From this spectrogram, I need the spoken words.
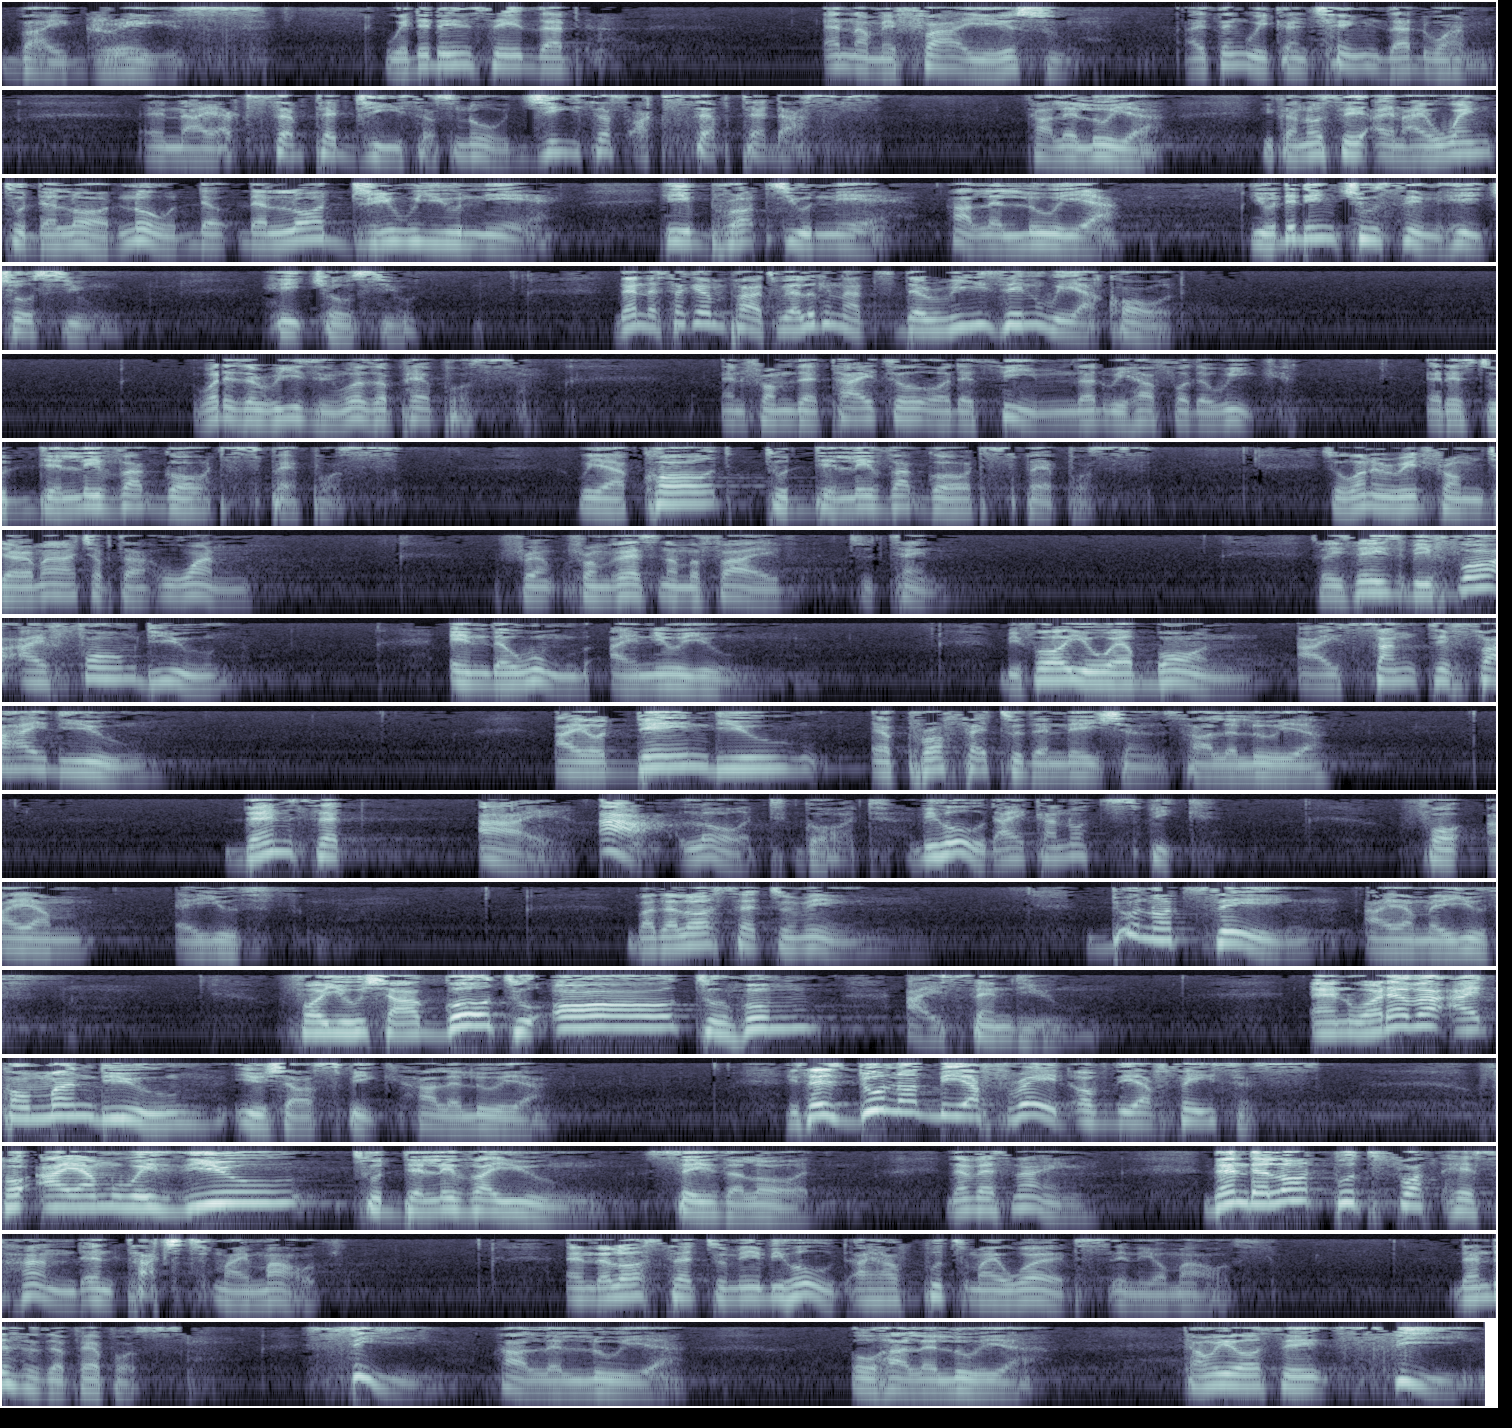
by grace. We didn't say that Yesu. I think we can change that one. And I accepted Jesus. No, Jesus accepted us. Hallelujah. You cannot say, and I went to the Lord. No, the, the Lord drew you near. He brought you near. Hallelujah. You didn't choose him, he chose you. He chose you. Then the second part, we are looking at the reason we are called. What is the reason? What is the purpose? And from the title or the theme that we have for the week, it is to deliver God's purpose. We are called to deliver God's purpose. So want to read from Jeremiah chapter 1 from, from verse number 5 to 10. So he says, Before I formed you in the womb, I knew you. Before you were born, I sanctified you. I ordained you a prophet to the nations. Hallelujah. Then said I, Ah, Lord God, behold, I cannot speak, for I am a youth. But the Lord said to me, Do not say, I am a youth, for you shall go to all to whom I send you. And whatever I command you, you shall speak. Hallelujah. He says, Do not be afraid of their faces, for I am with you to deliver you, says the Lord. Then verse 9. Then the Lord put forth his hand and touched my mouth. And the Lord said to me, Behold, I have put my words in your mouth. Then this is the purpose. See. Hallelujah. Oh, hallelujah. Can we all say, see?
